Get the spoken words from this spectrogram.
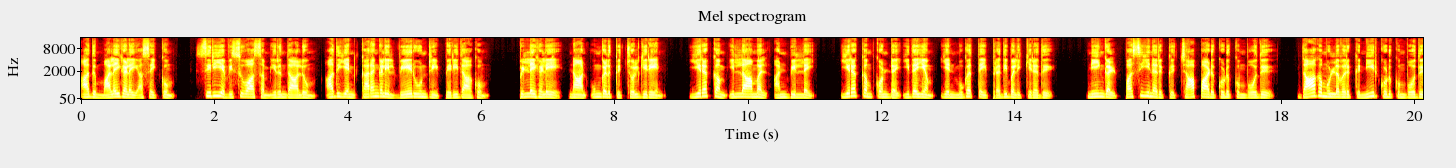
அது மலைகளை அசைக்கும். சிறிய விசுவாசம் இருந்தாலும் அது என் கரங்களில் வேரூன்றி பெரிதாகும். பிள்ளைகளே நான் உங்களுக்குச் சொல்கிறேன். இரக்கம் இல்லாமல் அன்பில்லை. இரக்கம் கொண்ட இதயம் என் முகத்தை பிரதிபலிக்கிறது. நீங்கள் பசியினருக்குச் சாப்பாடு கொடுக்கும்போது தாகமுள்ளவருக்கு நீர் கொடுக்கும்போது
